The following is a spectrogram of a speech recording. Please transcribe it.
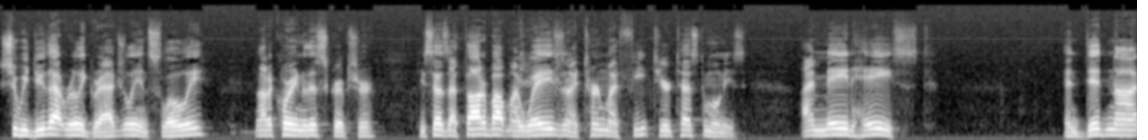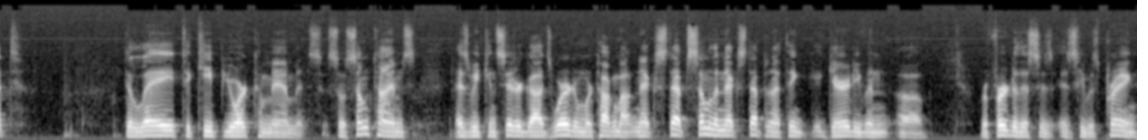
Should we do that really gradually and slowly? Not according to this scripture. He says, I thought about my ways and I turned my feet to your testimonies. I made haste and did not delay to keep your commandments. So sometimes, as we consider God's word and we're talking about next steps, some of the next steps, and I think Garrett even uh, referred to this as, as he was praying,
